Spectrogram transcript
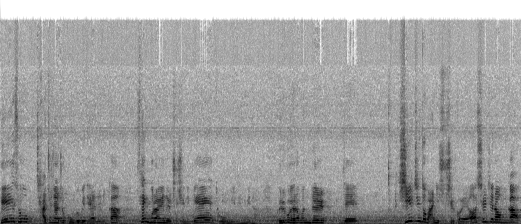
계속 자주 자주 공급이 돼야 되니까 생브라인을 주시는 게 도움이 됩니다. 그리고 여러분들 이제 실지도 많이 주실 거예요. 실지런가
